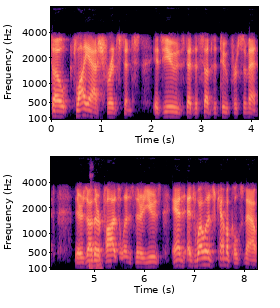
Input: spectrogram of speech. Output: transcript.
So fly ash, for instance, is used as a substitute for cement. There's other pozzolans that are used, and as well as chemicals now,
